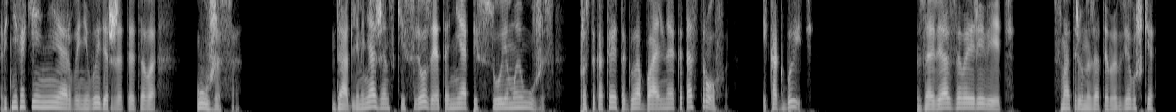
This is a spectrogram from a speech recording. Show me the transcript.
Ведь никакие нервы не выдержат этого ужаса. Да, для меня женские слезы — это неописуемый ужас, просто какая-то глобальная катастрофа. И как быть? «Завязывай реветь», — смотрю на затылок девушки,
